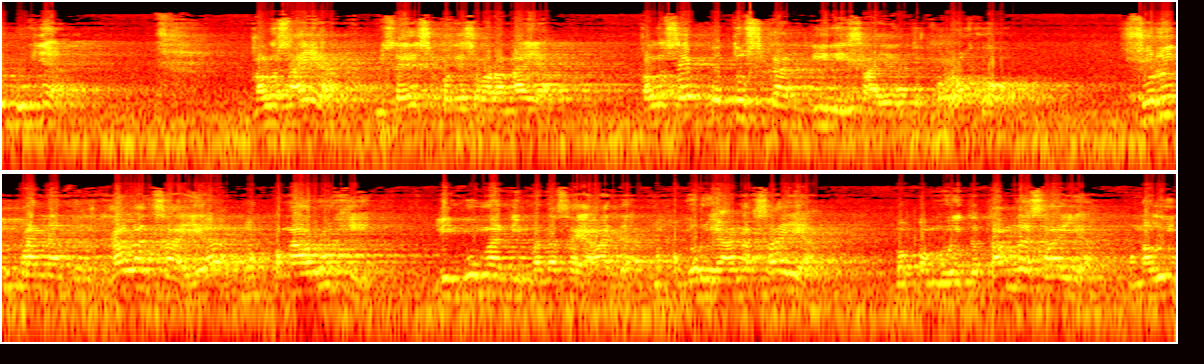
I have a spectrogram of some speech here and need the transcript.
tubuhnya? Kalau saya, misalnya sebagai seorang ayah, kalau saya putuskan diri saya untuk merokok, sudut pandang kekekalan saya mempengaruhi lingkungan di mana saya ada, mempengaruhi anak saya, mempengaruhi tetangga saya, mempengaruhi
